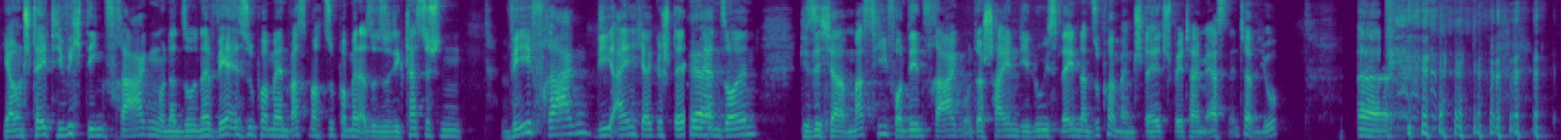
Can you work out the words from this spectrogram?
ja und stellt die wichtigen Fragen und dann so, ne, wer ist Superman, was macht Superman? Also so die klassischen W-Fragen, die eigentlich ja gestellt ja. werden sollen, die sich ja massiv von den Fragen unterscheiden, die Louis Lane dann Superman stellt später im ersten Interview. Äh,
